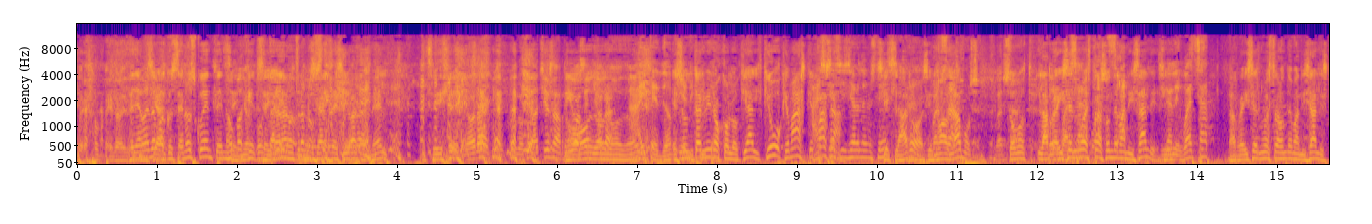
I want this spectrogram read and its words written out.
pero, pero Está llamando para que usted nos cuente, no para que contarle señora, nosotros no no sé. agresiva con él. Sí. Señora, que con los taches arriba, No, no, señora. no, no. Ay, perdón, es un término coloquial. ¿Qué hubo? ¿Qué más? ¿Qué Ah, ¿sí pasa? así se hablan ustedes? Sí, claro, así no hablamos. WhatsApp. Somos, las Por raíces WhatsApp. nuestras son de Manizales. sí. Dígale WhatsApp. Las raíces nuestras son de Manizales.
